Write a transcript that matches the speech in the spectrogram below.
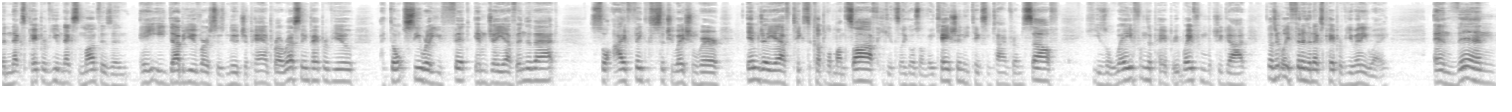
the next pay per view next month is an AEW versus New Japan Pro Wrestling pay per view. I don't see where you fit MJF into that. So I think it's a situation where MJF takes a couple of months off. He gets he goes on vacation. He takes some time for himself. He's away from the paper, away from what you got. Doesn't really fit in the next pay per view anyway. And then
